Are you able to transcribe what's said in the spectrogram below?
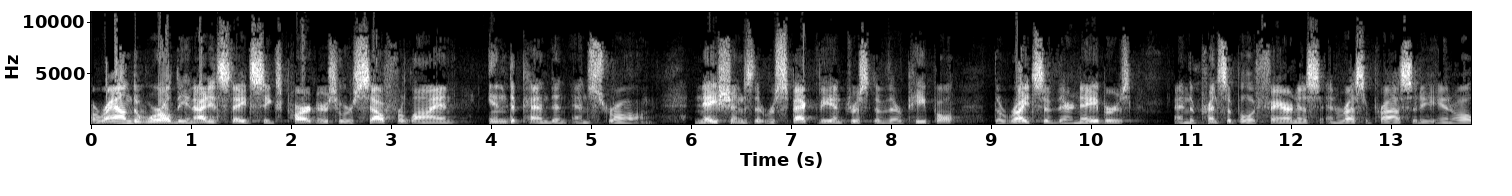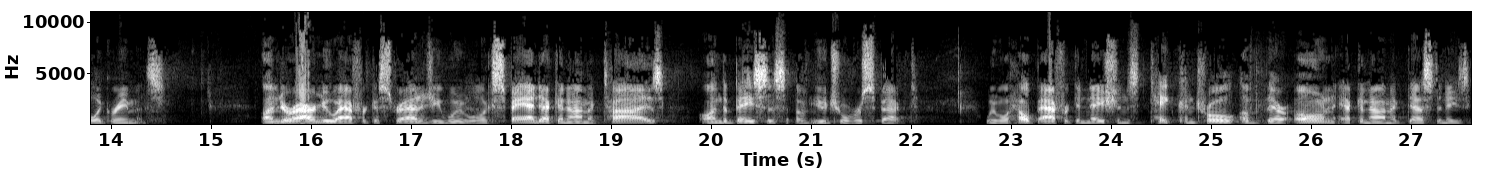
Around the world, the United States seeks partners who are self reliant, independent, and strong. Nations that respect the interests of their people, the rights of their neighbors, and the principle of fairness and reciprocity in all agreements. Under our new Africa strategy, we will expand economic ties on the basis of mutual respect. We will help African nations take control of their own economic destinies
